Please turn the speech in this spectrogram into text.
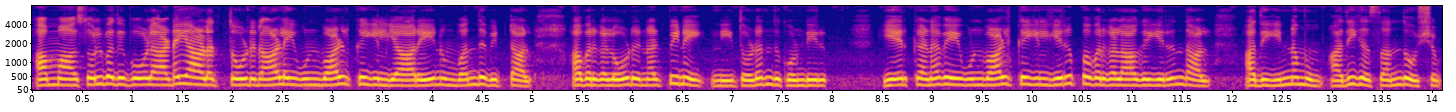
அம்மா சொல்வது போல அடையாளத்தோடு நாளை உன் வாழ்க்கையில் யாரேனும் வந்துவிட்டால் அவர்களோடு நட்பினை நீ தொடர்ந்து கொண்டிரு. ஏற்கனவே உன் வாழ்க்கையில் இருப்பவர்களாக இருந்தால் அது இன்னமும் அதிக சந்தோஷம்.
